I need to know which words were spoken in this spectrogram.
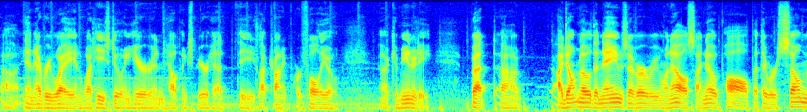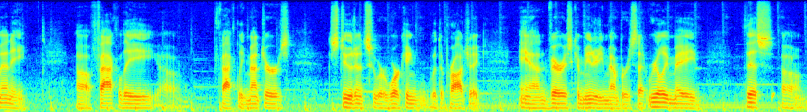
uh, in every way in what he's doing here in helping spearhead the electronic portfolio uh, community. But uh, I don't know the names of everyone else. I know Paul, but there were so many uh, faculty, uh, faculty mentors, students who were working with the project, and various community members that really made this um,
